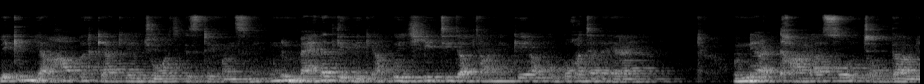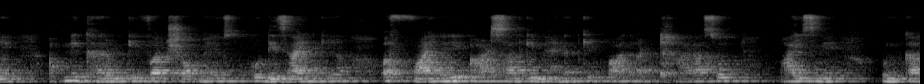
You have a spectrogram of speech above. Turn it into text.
लेकिन यहाँ पर क्या किया जॉर्ज स्टीफंस ने? उन्होंने मेहनत कितनी की? आपको ये चीज़ आप जान के आपको बहुत ज़्यादा हैरान उनने 1814 में अपने घर की वर्कशॉप में उसको डिज़ाइन किया और फाइनली आठ साल की मेहनत के बाद 1822 में उनका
